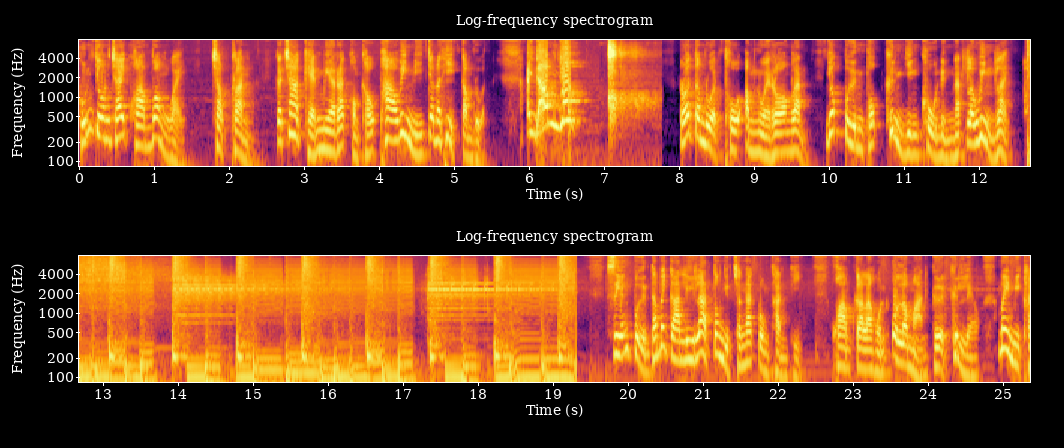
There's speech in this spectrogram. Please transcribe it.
ขุนโจรใช้ความว่องไวฉับพลัน กระชากแขนเมียรักของเขาพาวิ่งหนีเจ้าหน้าที่ตำรวจ ไอ้ดำหยุด ร้อยตำรวจโทอำนวยร้องลั่น ยกปืนพกขึ้นยิงขู่หนึ่งนัดแล้ววิ่งไล่เสียงปืนทำให้การลีลาดต้องหยุดชะงักลงทันที ความกาลาหนโอลหมานเกิดขึ้นแล้ว ไม่มีใคร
